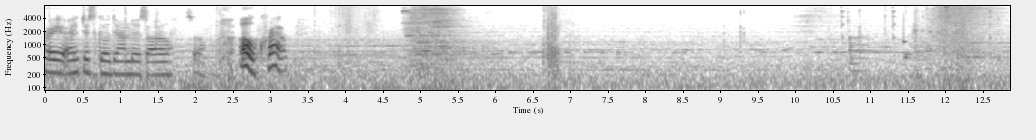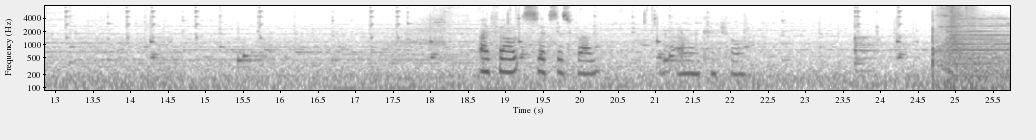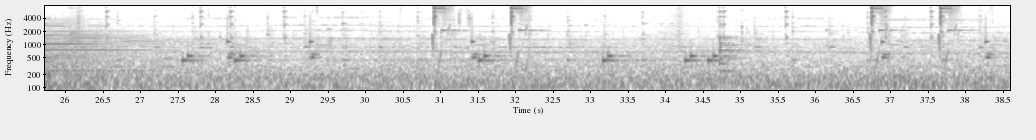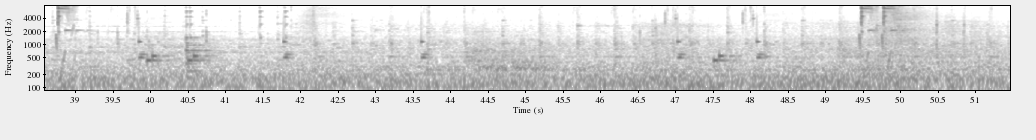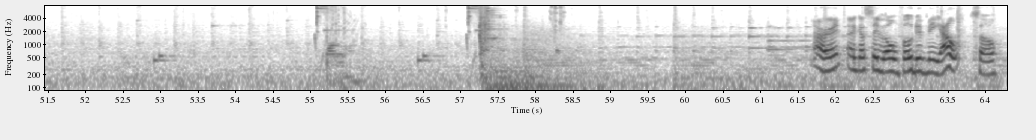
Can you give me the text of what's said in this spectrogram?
Alright, I just go down this aisle, so. Oh, crap. I found sixes from island control. Alright, I guess they all voted me out, so.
